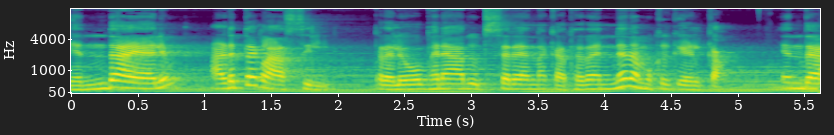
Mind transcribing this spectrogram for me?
എന്തായാലും അടുത്ത ക്ലാസ്സിൽ പ്രലോഭനാദുത്സര എന്ന കഥ തന്നെ നമുക്ക് കേൾക്കാം. എന്താ?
